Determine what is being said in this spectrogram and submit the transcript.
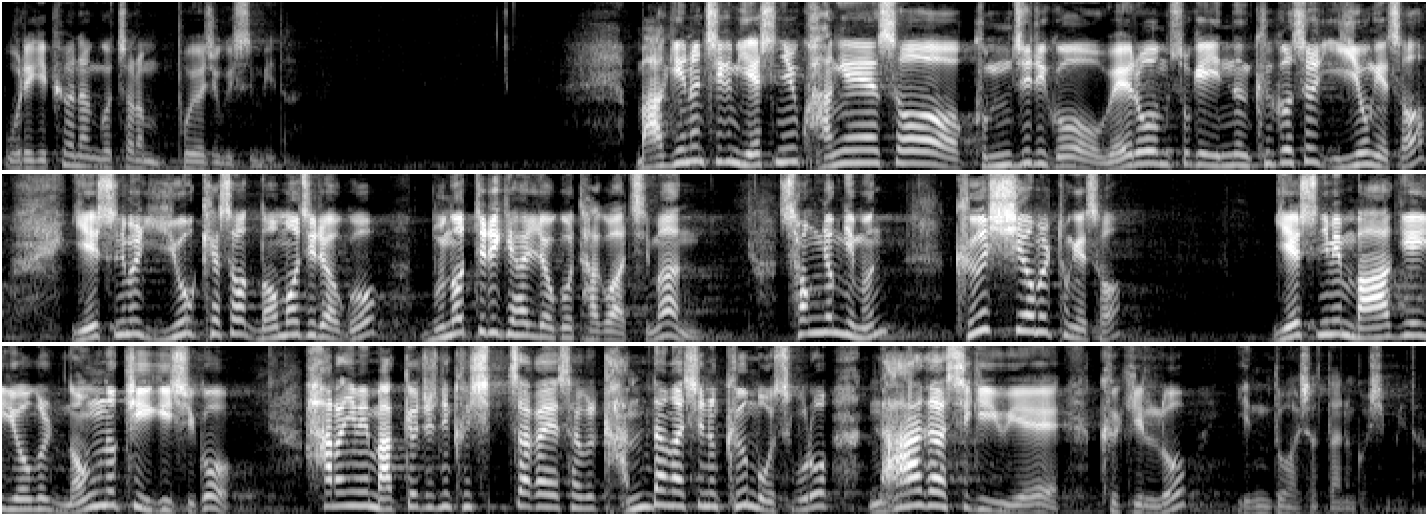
우리에게 표현한 것처럼 보여지고 있습니다. 마귀는 지금 예수님 광야에서 굶주리고 외로움 속에 있는 그것을 이용해서 예수님을 유혹해서 넘어지려고 무너뜨리게 하려고 다가왔지만 성령님은 그 시험을 통해서 예수님이 마귀의 유혹을 넉넉히 이기시고 하나님이 맡겨주신 그 십자가의 사역을 감당하시는 그 모습으로 나아가시기 위해 그 길로 인도하셨다는 것입니다.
